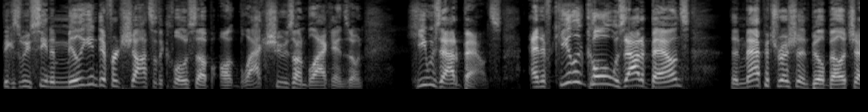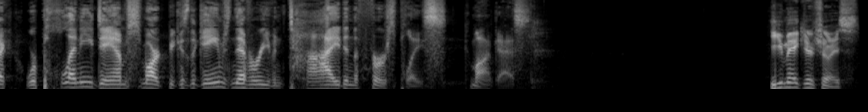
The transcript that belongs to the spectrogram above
because we've seen a million different shots of the close up on black shoes on black end zone. He was out of bounds. And if Keelan Cole was out of bounds, then Matt Patricia and Bill Belichick were plenty damn smart because the game's never even tied in the first place. Come on, guys. You make your choice.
